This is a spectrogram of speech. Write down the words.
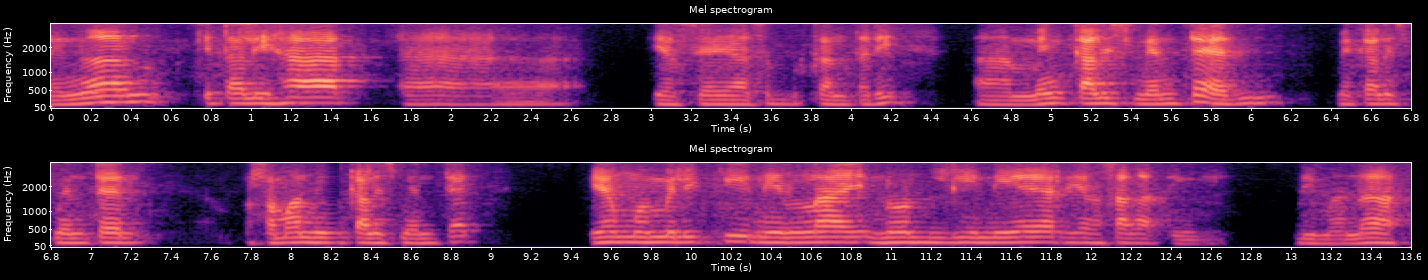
dengan kita lihat uh, yang saya sebutkan tadi, uh, Menkalis Menten, Menkalis Menten, persamaan Menkalis Menten yang memiliki nilai non-linear yang sangat tinggi, di mana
